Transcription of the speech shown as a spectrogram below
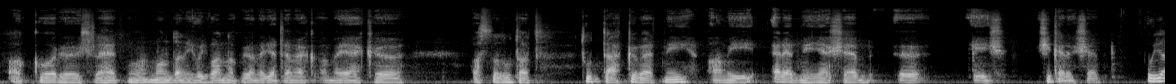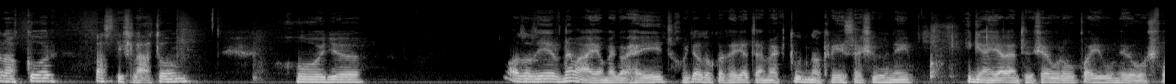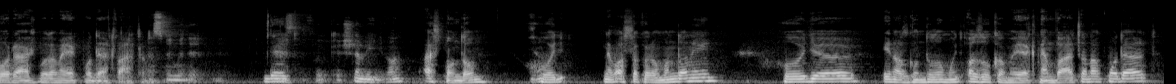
akkor is lehet mondani, hogy vannak olyan egyetemek, amelyek azt az utat tudták követni, ami eredményesebb és sikeresebb. Ugyanakkor azt is látom, hogy az azért nem állja meg a helyét, hogy azok az egyetemek tudnak részesülni igen jelentős Európai Uniós forrásból, amelyek modellt váltanak. De ez nem így van. Azt mondom, ja. hogy nem azt akarom mondani, hogy én azt gondolom, hogy azok, amelyek nem váltanak modellt,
